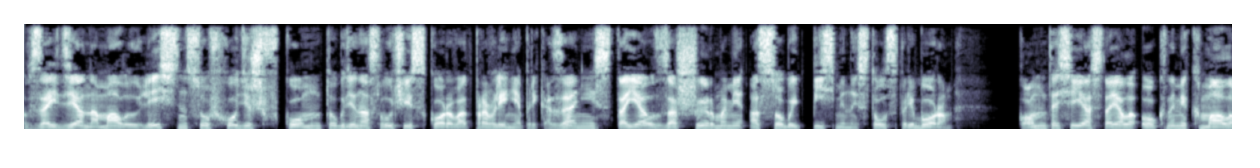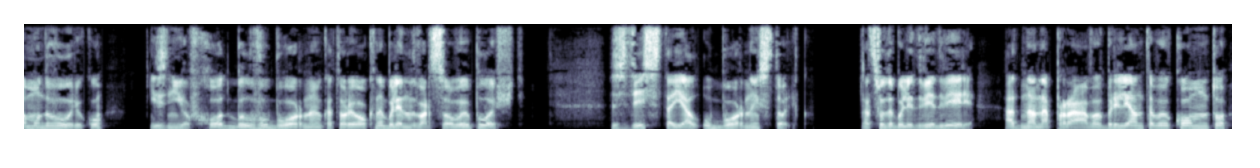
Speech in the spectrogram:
Взойдя на малую лестницу, входишь в комнату, где на случай скорого отправления приказаний стоял за ширмами особый письменный стол с прибором. Комната сия стояла окнами к малому дворику. Из нее вход был в уборную, которой окна были на Дворцовую площадь. Здесь стоял уборный столик. Отсюда были две двери, одна направо в бриллиантовую комнату,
